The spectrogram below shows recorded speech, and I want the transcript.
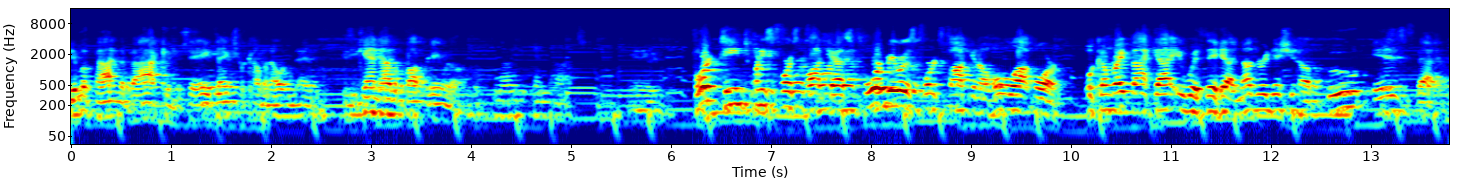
give him a pat in the back and say, hey, thanks for coming out. And because you can't have a proper game without them. No, you cannot. Anyways, 1420 Sports Podcast, four beer with sports talk, and a whole lot more. We'll come right back at you with a, another edition of Who is Better.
